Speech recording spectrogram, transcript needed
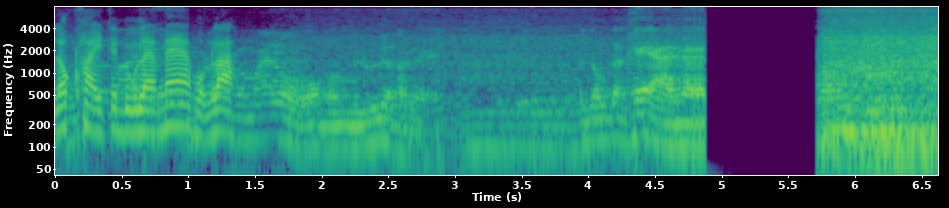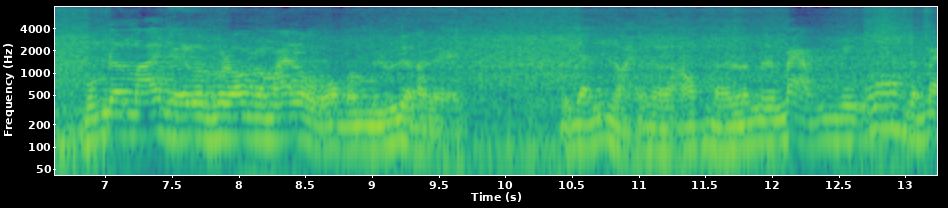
แล้วใครจะดูแลแม่ผมล่ะไม้โลกผมไม่รู้เรื่องอะไรมันต้องตะแค่นะผมเดินไม้เฉยมันร้องไม้โลกผมไม่รู้เรื่องอะไร ยันนิดหน่อยเลยเอาเหมือนแม่ผมมีโอ้แต่แม่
